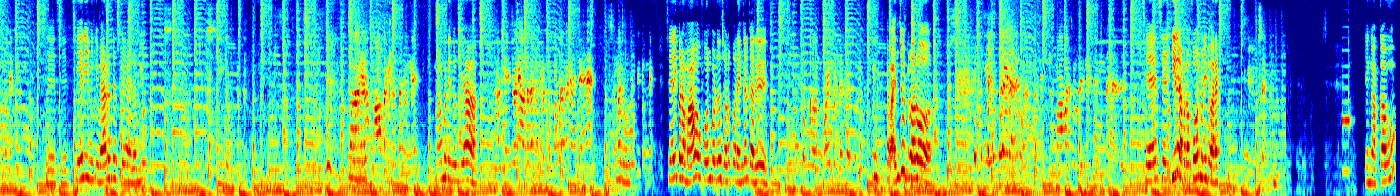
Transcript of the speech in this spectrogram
போறேன். சரி சரி. சரி இன்னைக்கு valentine's day I love you மாமாட்டி சொல்லிட்டியா நான் செஞ்சோடனே அவதான் சொன்னேன். சொன்ன கூட தான் நினைச்சேன் சும்மா சொல்லி சொன்னேன். சரி இப்போ நான் மாமாவுக்கு ஃபோன் போட்டு தான் சொல்ல போகிறேன் எங்கே இருக்காரு? வஞ்சி விட்டுருவாரோ சரி சரி. இரு அப்போ நான் ஃபோன் பண்ணிட்டு வரேன். எங்கள் அக்காவும்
